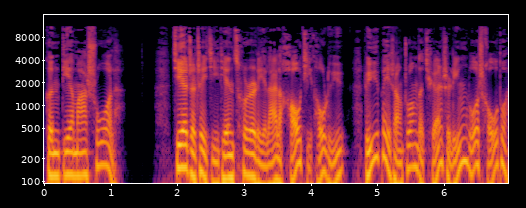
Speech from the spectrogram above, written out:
跟爹妈说了。接着这几天，村里来了好几头驴，驴背上装的全是绫罗绸缎。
